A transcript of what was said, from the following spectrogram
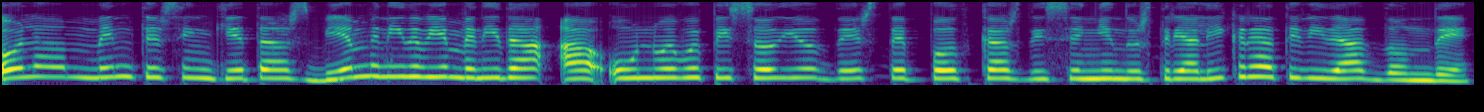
Hola mentes inquietas, bienvenido, bienvenida a un nuevo episodio de este podcast Diseño Industrial y Creatividad donde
